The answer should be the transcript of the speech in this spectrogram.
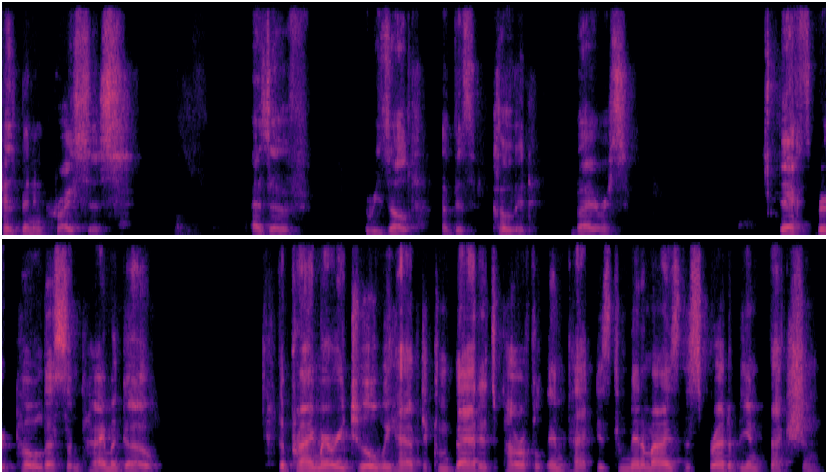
has been in crisis as of a result of this COVID virus. The expert told us some time ago the primary tool we have to combat its powerful impact is to minimize the spread of the infection.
